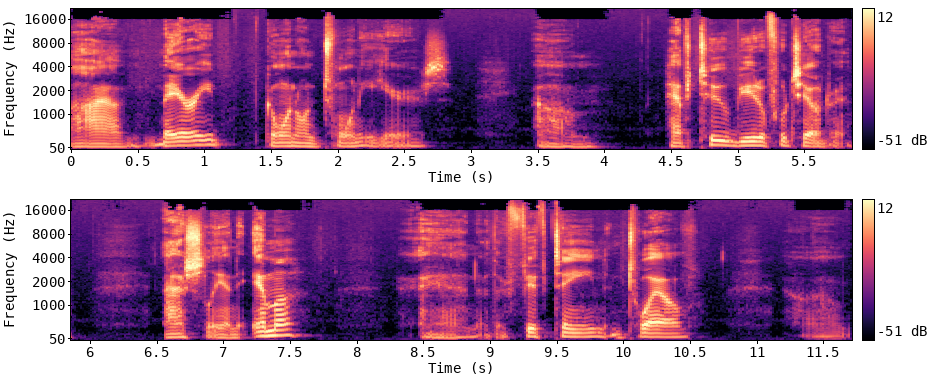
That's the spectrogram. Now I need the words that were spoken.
I'm married, going on 20 years. Um, have two beautiful children, Ashley and Emma, and they're 15 and 12. Um,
